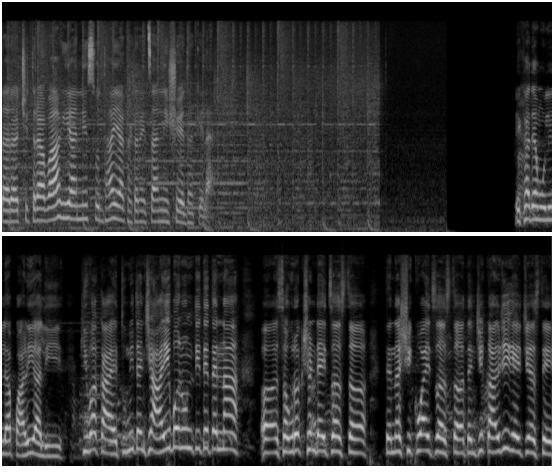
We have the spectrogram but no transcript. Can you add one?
तर चित्रा वाघ यांनी सुद्धा या घटनेचा निषेध केला आहे एखाद्या मुलीला पाळी आली किंवा काय तुम्ही त्यांची आई बनून तिथे त्यांना संरक्षण द्यायचं असतं त्यांना शिकवायचं असतं त्यांची काळजी घ्यायची असते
